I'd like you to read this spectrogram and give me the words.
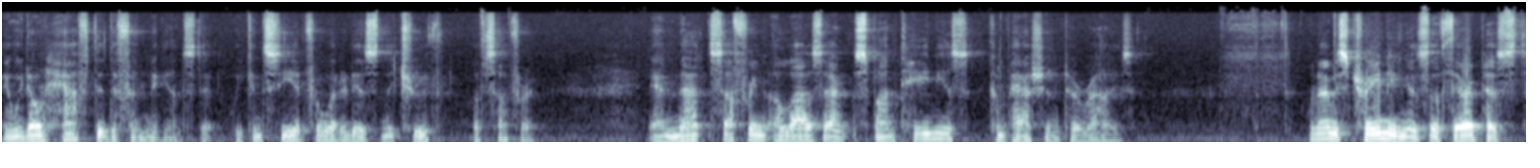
And we don't have to defend against it. We can see it for what it is the truth of suffering. And that suffering allows our spontaneous compassion to arise. When I was training as a therapist,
